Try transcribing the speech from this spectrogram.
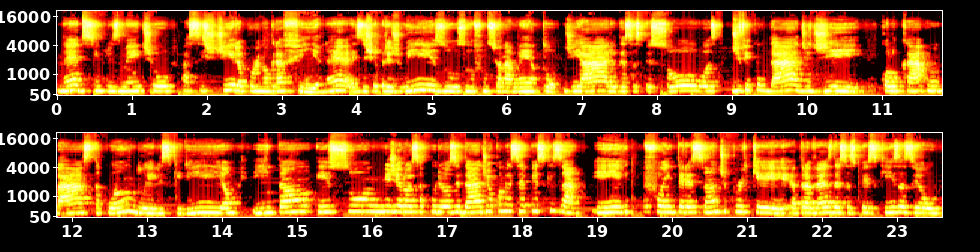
né, de simplesmente o assistir a pornografia, né? Existem prejuízos no funcionamento diário dessas pessoas, dificuldade de colocar um basta quando eles queriam. E então isso me gerou essa curiosidade e eu comecei a pesquisar. E foi interessante porque através dessas pesquisas eu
